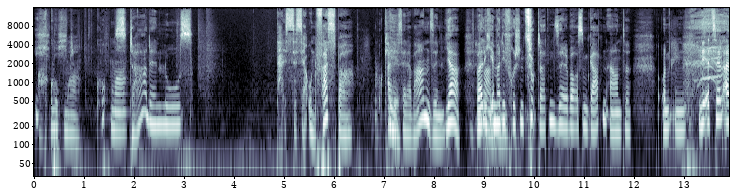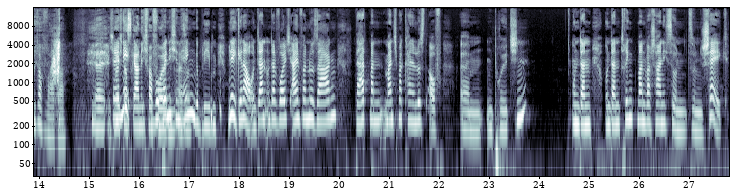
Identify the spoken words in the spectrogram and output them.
ich Ach, guck nicht. mal. Guck Was mal. ist da denn los? Ist es ja unfassbar. Okay. Also, das ist ja der Wahnsinn. Ja, weil der ich immer Wahnsinn. die frischen Zutaten selber aus dem Garten ernte. Und mm, nee, erzähl einfach weiter. Ja, ich Äh, möchte nee, das gar nicht ich, verfolgen. Wo bin ich denn also- hängen geblieben? Nee, genau. Und dann, und dann wollte ich einfach nur sagen, da hat man manchmal keine Lust auf ähm, ein Brötchen. Und dann, und dann trinkt man wahrscheinlich so ein, so einen Shake.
